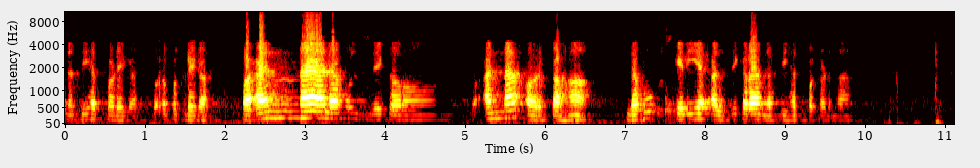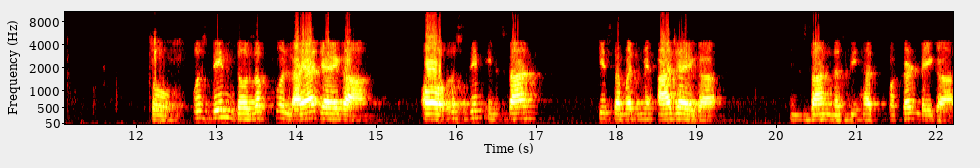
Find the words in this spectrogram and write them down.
نصیحت پڑے گا، پکڑے گا۔ فَأَنَّا لَهُ الذِّكْرَ فَأَنَّا اور کہاں؟ لہو اس کے لیے الذکر نصیحت پکڑنا۔ تو اس دن دوزب کو لایا جائے گا اور اس دن انسان کی سمجھ میں آ جائے گا، انسان نصیحت پکڑ لے گا۔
